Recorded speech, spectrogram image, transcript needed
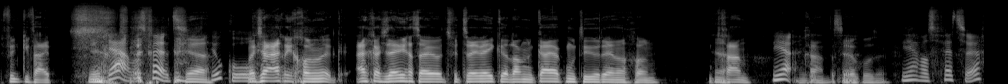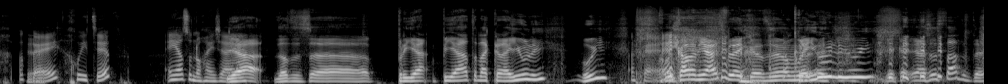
funky vibe. ja, wat vet. Ja. Heel cool. Maar ik zou eigenlijk gewoon, eigenlijk als je erheen gaat, zou je voor twee weken lang een kajak moeten huren en dan gewoon Ja. gaan. Ja. Gaan, Dat zou ja. heel cool zijn. ja, wat vet zeg. Oké, goede tip. En je had er nog een, zei Ja, dat is eh Pria- Piatra Craiuli. Oei. Oké. Ik kan het niet uitspreken. Dat is heel moeilijk. Craiuli, oei. Ja, zo staat het, hè.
